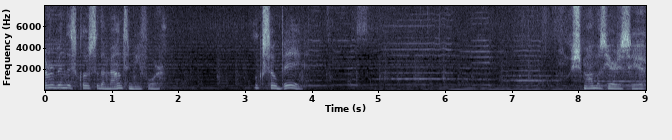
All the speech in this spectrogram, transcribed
I've never been this close to the mountain before. Looks so big. Wish Mom was here to see it.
